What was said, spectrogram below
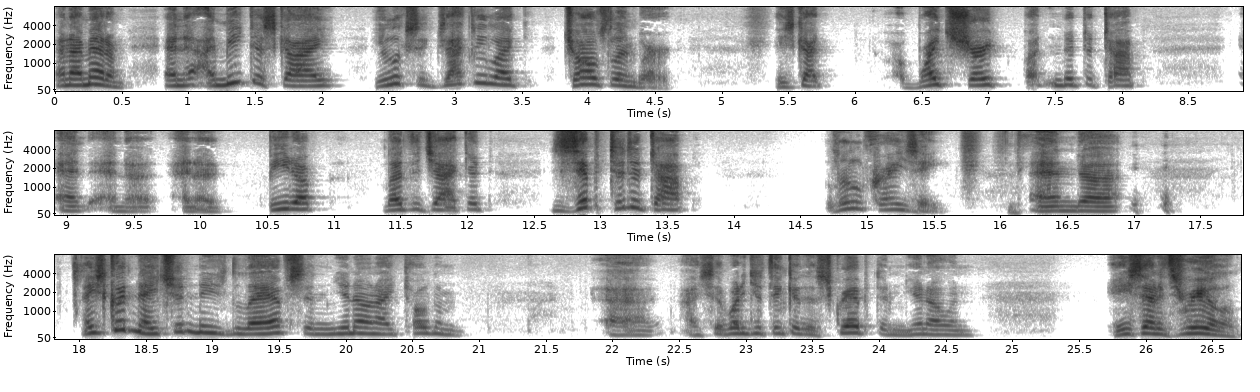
and I met him, and I meet this guy. He looks exactly like Charles Lindbergh. He's got a white shirt buttoned at the top, and and a and a beat up leather jacket, zipped to the top, a little crazy, and uh, he's good natured and he laughs, and you know. And I told him, uh, I said, "What did you think of the script?" And you know, and he said it's real.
